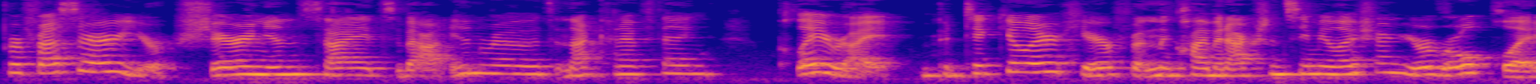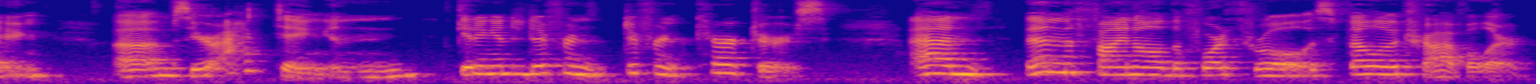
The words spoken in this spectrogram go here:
Professor, you're sharing insights about En-ROADS and that kind of thing playwright. In particular, here from the climate action simulation, you're role playing. Um, so you're acting and getting into different different characters. And then the final, the fourth role is fellow traveler.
